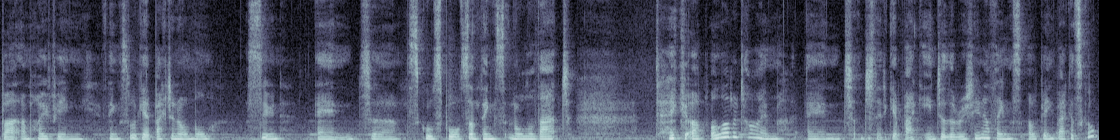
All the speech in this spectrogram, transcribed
But I'm hoping things will get back to normal soon and uh, school sports and things and all of that take up a lot of time and I just need to get back into the routine of things of being back at school.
